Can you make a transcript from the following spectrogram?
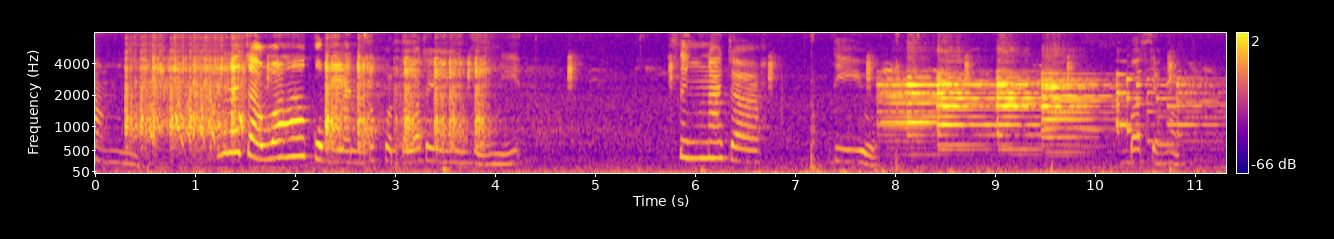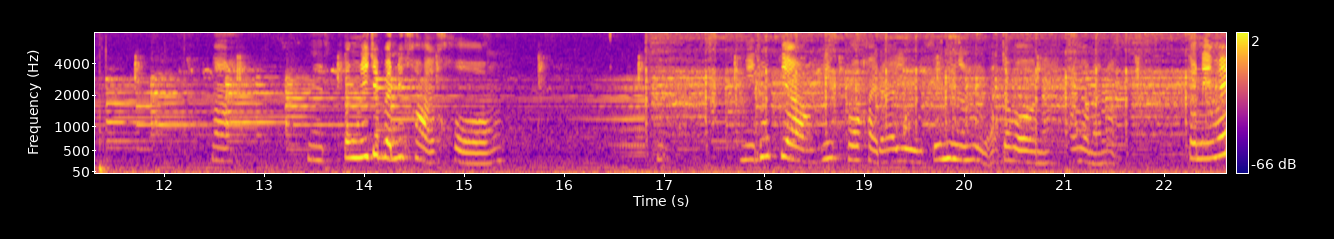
องอะไรสักอย่างหนึ่งไม่แน่ใจว่ากลมอะไรนะทุกคนแต่ว่าจะยืนอยู่ตรงนี้ ซึ่งน่าจะดีอยู่บัสเสียงหน่อยมาตรงนี้จะเป็นที่ขายของ มีทุกอย่างที่พอขายได้อยู่ ซึ่งเงินหนูอาจจะพอนะทั้งหมดนั้นอะตรงนี้ไม่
